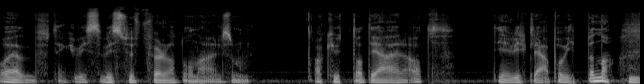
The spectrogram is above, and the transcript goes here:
og jeg tenker hvis, hvis du føler at noen er liksom akutt, at de, er, at de virkelig er på vippen, da, Mm.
